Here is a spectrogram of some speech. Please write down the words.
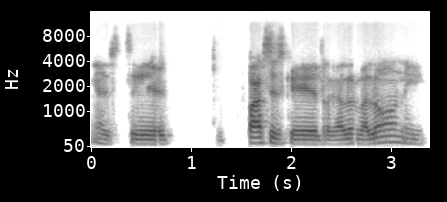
este, pases que regaló el balón y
